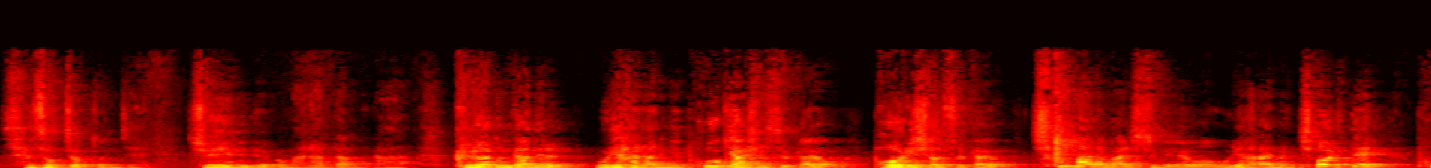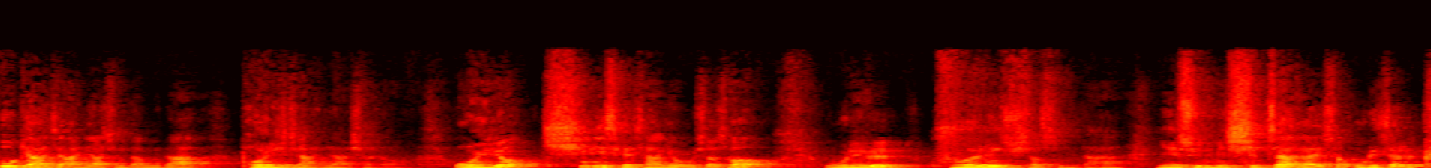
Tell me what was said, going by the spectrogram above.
세속적 존재, 죄인이 되고 말았답니다. 그런 인간을 우리 하나님이 포기하셨을까요? 버리셨을까요? 천만의 말씀이에요. 우리 하나님은 절대 포기하지 아니하신답니다. 버리지 아니하셔요. 오히려 친히 세상에 오셔서 우리를 구원해 주셨습니다. 예수님이 십자가에서 우리 죄를 다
